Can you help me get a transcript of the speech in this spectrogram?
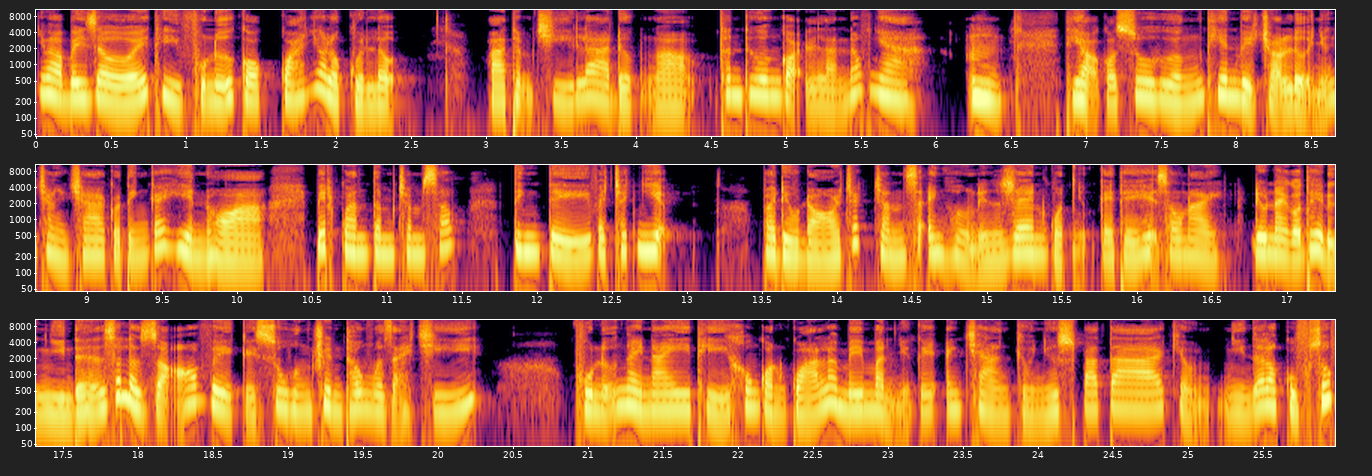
Nhưng mà bây giờ ấy thì phụ nữ có quá nhiều là quyền lợi và thậm chí là được uh, thân thương gọi là nóc nhà Ừ, thì họ có xu hướng thiên về chọn lựa những chàng trai có tính cách hiền hòa, biết quan tâm chăm sóc, tinh tế và trách nhiệm. Và điều đó chắc chắn sẽ ảnh hưởng đến gen của những cái thế hệ sau này. Điều này có thể được nhìn thấy rất là rõ về cái xu hướng truyền thông và giải trí. Phụ nữ ngày nay thì không còn quá là mê mẩn những cái anh chàng kiểu như Sparta ấy, kiểu nhìn rất là cục xúc,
